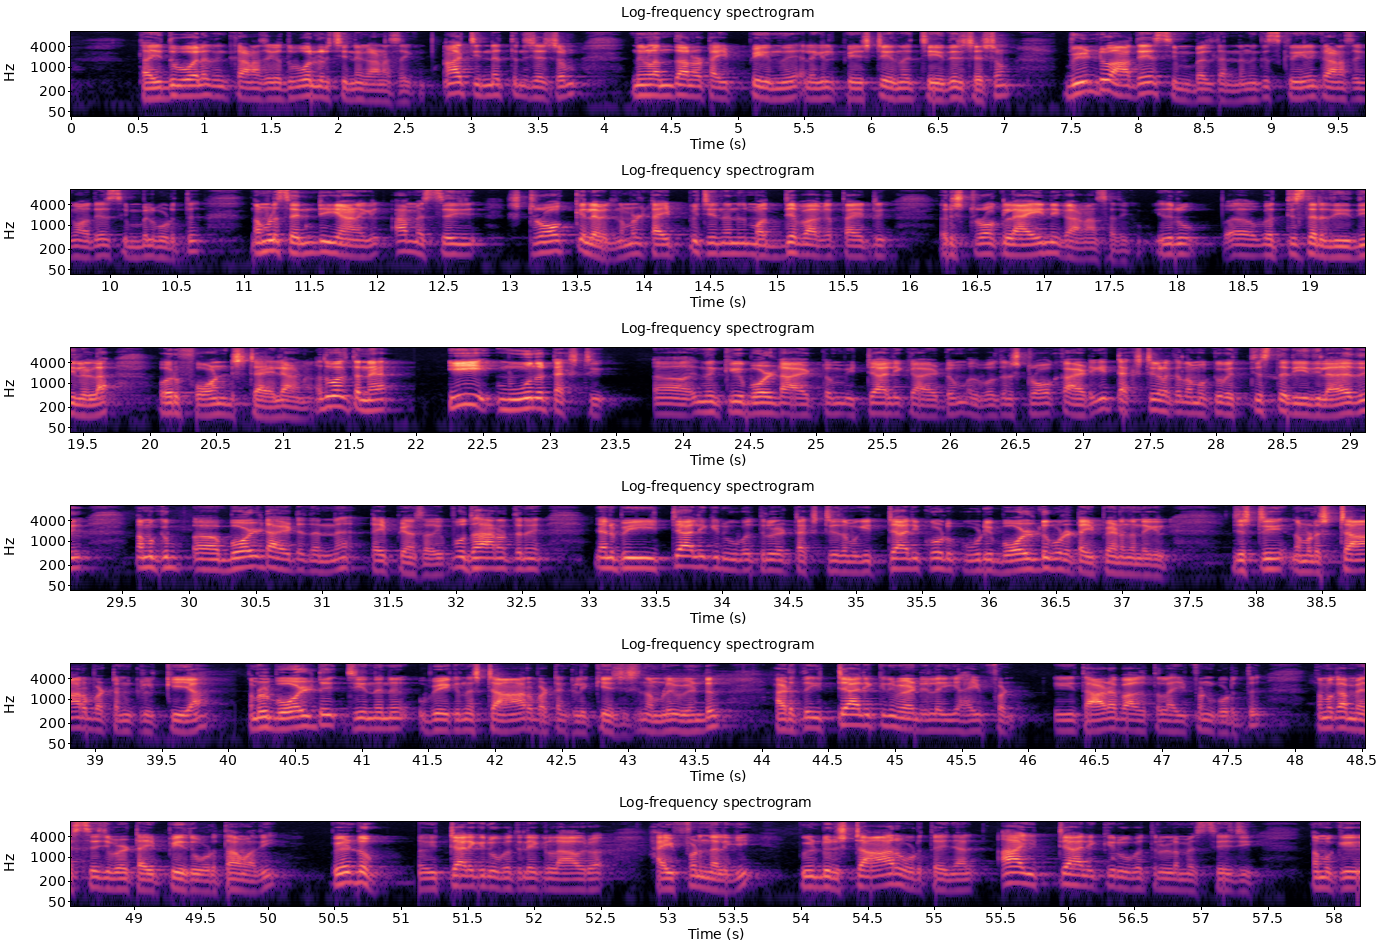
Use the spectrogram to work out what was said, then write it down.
ഇതുപോലെ നിങ്ങൾക്ക് കാണാൻ സാധിക്കും ഇതുപോലൊരു ചിഹ്നം കാണാൻ സാധിക്കും. ആ ചിഹ്നത്തിന് ശേഷം നിങ്ങൾ എന്താണോ ടൈപ്പ് ചെയ്യുന്നത് അല്ലെങ്കിൽ പേസ്റ്റ് ചെയ്യുന്നത് ചെയ്തതിന് ശേഷം വീണ്ടും അതേ സിമ്പിൾ തന്നെ. നിങ്ങൾക്ക് സ്ക്രീനിൽ കാണാൻ സാധിക്കും അതേ സിമ്പിൾ കൊടുത്ത് നമ്മൾ സെൻഡ് ചെയ്യുകയാണെങ്കിൽ ആ മെസ്സേജ് സ്ട്രോക്ക് ലെവൽ നമ്മൾ ടൈപ്പ് ചെയ്യുന്നതിന് മധ്യഭാഗത്തായിട്ട് ഒരു സ്ട്രോക്ക് ലൈന് കാണാൻ സാധിക്കും. ഇതൊരു വ്യത്യസ്ത രീതിയിലുള്ള ഒരു ഫോണ്ട് സ്റ്റൈലാണ് അതുപോലെ തന്നെ ഈ മൂന്ന് ടെക്സ്റ്റ് നിങ്ങൾക്ക് ബോൾഡായിട്ടും ഇറ്റാലിക്കായിട്ടും അതുപോലെ തന്നെ സ്ട്രോക്ക് ആയിട്ട് ഈ ടെക്സ്റ്റുകളൊക്കെ നമുക്ക് വ്യത്യസ്ത രീതിയിൽ അതായത് നമുക്ക് ബോൾഡായിട്ട് തന്നെ ടൈപ്പ് ചെയ്യാൻ സാധിക്കും. ഇപ്പോൾ ഉദാഹരണത്തിന് ഞാനിപ്പോൾ ഈ ഇറ്റാലിക് രൂപത്തിലുള്ള ടെക്സ്റ്റ് നമുക്ക് ഇറ്റാലിക്കോട് കൂടി ബോൾഡ് കൂടെ ടൈപ്പ് ചെയ്യണമെന്നുണ്ടെങ്കിൽ ജസ്റ്റ് നമ്മുടെ സ്റ്റാർ ബട്ടൺ ക്ലിക്ക് ചെയ്യുക നമ്മൾ ബോൾഡ് ചെയ്യുന്നതിന് ഉപയോഗിക്കുന്ന സ്റ്റാർ ബട്ടൺ ക്ലിക്ക് ചെയ്ത ശേഷം നമ്മൾ വീണ്ടും അടുത്ത് ഇറ്റാലിക്കിന് വേണ്ടിയുള്ള ഈ ഹൈഫൺ ഈ താഴെ ഭാഗത്തുള്ള ഹൈഫൺ കൊടുത്ത് നമുക്ക് ആ മെസ്സേജ് ഇവിടെ ടൈപ്പ് ചെയ്ത് കൊടുത്താൽ മതി. വീണ്ടും ഇറ്റാലിക് രൂപത്തിലേക്കുള്ള ആ ഒരു ഹൈഫൺ നൽകി വീണ്ടും ഒരു സ്റ്റാർ കൊടുത്തു കഴിഞ്ഞാൽ ആ ഇറ്റാലിക് രൂപത്തിലുള്ള മെസ്സേജ് നമുക്ക്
